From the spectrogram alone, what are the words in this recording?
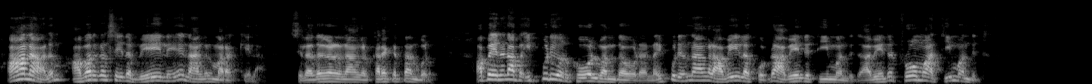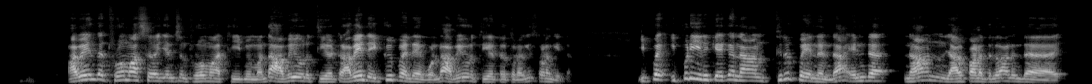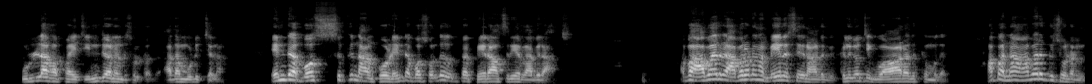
ஆனாலும் அவர்கள் செய்த வேலையை நாங்கள் மறக்கலாது. சிலதுகளை நாங்கள் கரைக்கத்தான் போடும் அப்ப என்னடா இப்படி ஒரு கோல் வந்த உடனே இப்படி நாங்கள் அவையில கூப்பிட்டு அவேண்ட டீம் வந்துட்டு அவேண்ட ட்ரோமா டீம் வந்துட்டு. அவேந்த ட்ரோமா சர்ஜன்ஸ் ட்ரோமா டீமும் வந்து அவை ஒரு தியேட்டர் அவேந்த எக்யூப்மெண்ட்டையும் கொண்டு அவை ஒரு தியேட்டர் தொடங்கி தொடங்கிட்டேன் இப்ப இப்படி இருக்கேக்க நான் திருப்ப என்னண்டா எந்த நான் யாழ்ப்பாணத்துல தான் இந்த உள்ளக பயிற்சி இன்டர்னல் சொல்றது. அதை முடிச்சேன் எந்த பஸ்ஸுக்கு நான் கூட எந்த பஸ் வந்து இப்ப பேராசிரியர் ரவிராஜ். அப்ப அவர் அவரோட நான் வேலை செய்யறேன் அதுக்கு கிளிநொச்சிக்கு வாரதுக்கு முதல். அப்ப நான் அவருக்கு சொல்றேன்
